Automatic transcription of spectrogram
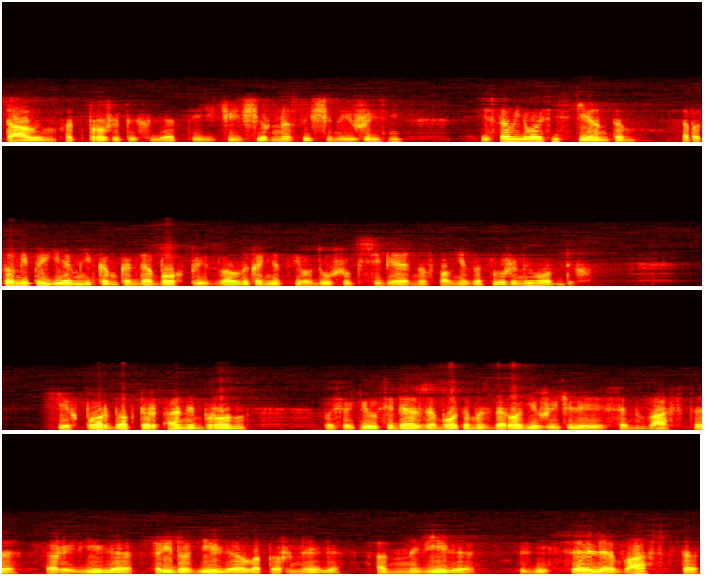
усталым от прожитых лет и чересчур насыщенной жизни, и стал его ассистентом, а потом и преемником, когда Бог призвал, наконец, его душу к себе на вполне заслуженный отдых. С тех пор доктор Анны Брон посвятил себя заботам о здоровье жителей Сен-Васта, Ревиля, Ридовиля, Лапернеля, Анневиля, Виселя, Васта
